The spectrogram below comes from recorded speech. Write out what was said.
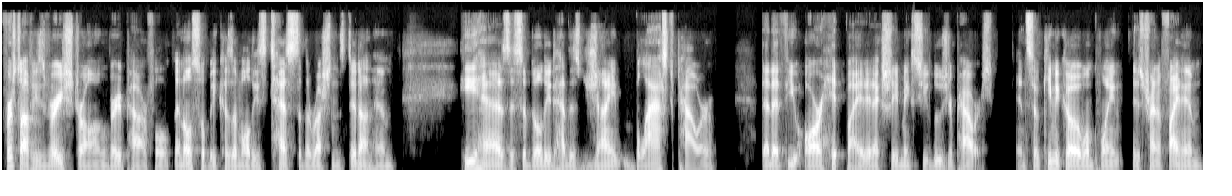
first off, he's very strong, very powerful. And also because of all these tests that the Russians did on him, he has this ability to have this giant blast power that if you are hit by it, it actually makes you lose your powers. And so Kimiko at one point is trying to fight him.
